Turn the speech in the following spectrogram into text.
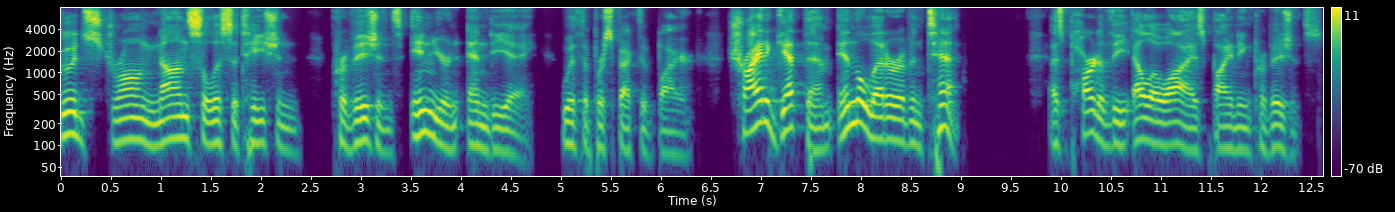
good, strong non solicitation provisions in your NDA with the prospective buyer, try to get them in the letter of intent as part of the LOI's binding provisions.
